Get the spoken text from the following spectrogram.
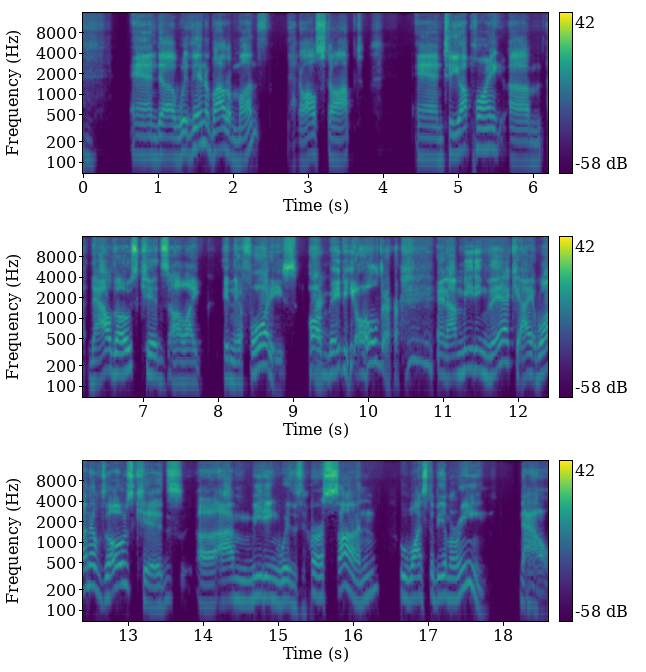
Mm. and uh, within about a month, that all stopped. And to your point, um, now those kids are like in their 40s or Right. maybe older. And I'm meeting their ki- I, one of those kids, uh, I'm meeting with her son who wants to be a Marine now.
